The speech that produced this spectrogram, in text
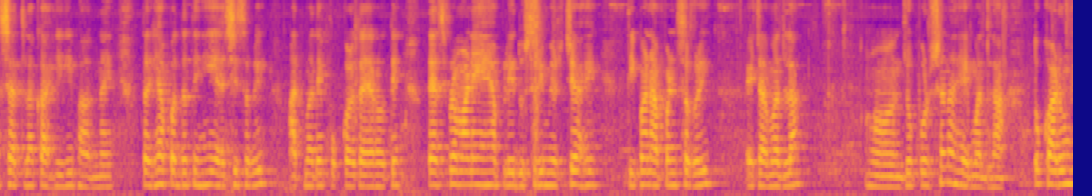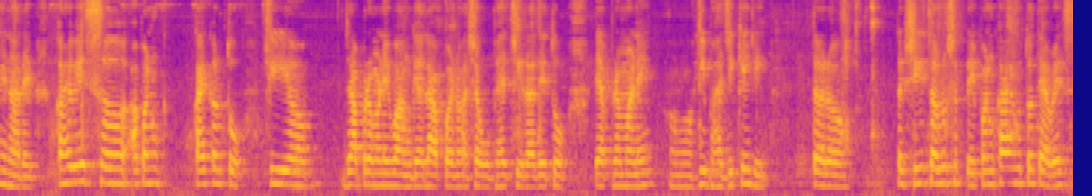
अशातला काहीही भाग नाही. तर ह्या पद्धतीने ही अशी सगळी आतमध्ये पोकळ तयार होते. त्याचप्रमाणे हे आपली दुसरी मिरची आहे ती पण आपण सगळी याच्यामधला जो पोर्शन आहे मधला तो काढून घेणार आहे. काही वेळेस आपण काय करतो की ज्याप्रमाणे वांग्याला आपण अशा उभ्या चिरा देतो त्याप्रमाणे ही भाजी केली तर तशी चालू शकते. पण काय होतं त्यावेळेस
